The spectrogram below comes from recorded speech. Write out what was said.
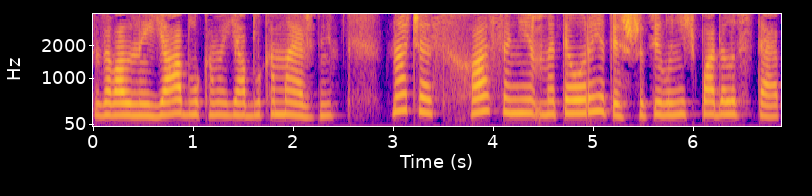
завалений яблуками, яблука мерзні, наче схасані метеорити, що цілу ніч падали в степ.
